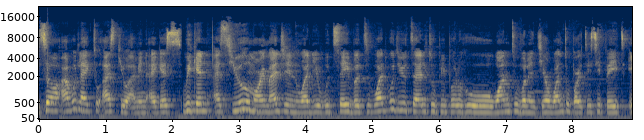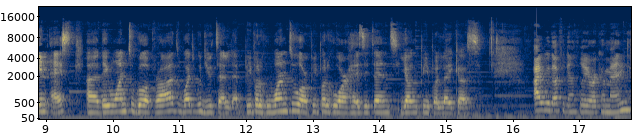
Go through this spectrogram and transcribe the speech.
So I would like to ask you, I mean, I guess we can assume or imagine what you would say, but what would you tell to people who want to volunteer, want to participate in ESC? Uh, they want to go abroad. What would you tell them? People who want to or people who are hesitant, young people like us? I would definitely recommend.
